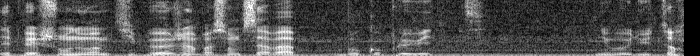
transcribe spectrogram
Dépêchons-nous un petit peu, j'ai l'impression que ça va beaucoup plus vite au niveau du temps.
